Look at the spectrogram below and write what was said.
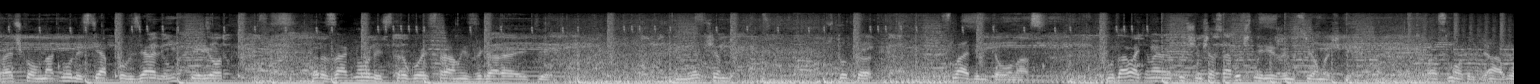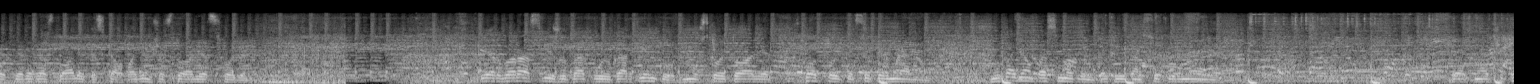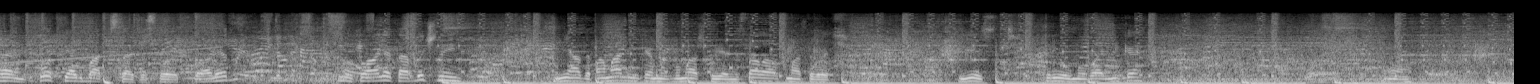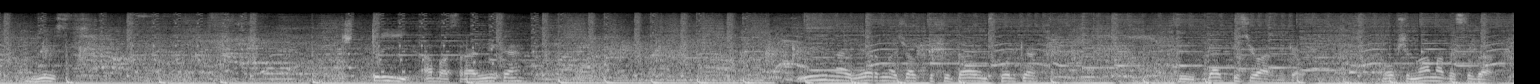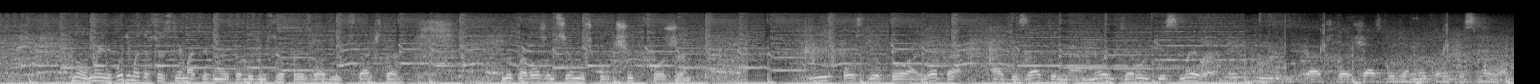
рачком нагнулись, тяпку взяли и вперед. Разогнулись, с другой стороны загораете. В общем, что-то слабенько у нас. Ну давайте, наверное, включим сейчас обычный режим съемочки. Посмотрите. А, вот, я как раз туалет искал. Пойдем сейчас в туалет сходим. Первый раз вижу такую картинку. Мужской туалет. Вход только Суперменом. Ну пойдем посмотрим, какие там Супермены. Сейчас мы отчитаем. Вход 5 бат, кстати, стоит туалет. Ну, туалет обычный. Не надо по маленькому бумажку я не стала отматывать. Есть три умывальника. Есть три обосральника. И наверное, сейчас посчитаем, сколько... 5 писюарников. В общем, нам надо сюда. Ну, мы не будем это все снимать, как мы это будем все производить. Так что мы продолжим съемочку чуть позже. И после туалета обязательно мойте руки с мылом. Так что сейчас будем мыть руки с мылом.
